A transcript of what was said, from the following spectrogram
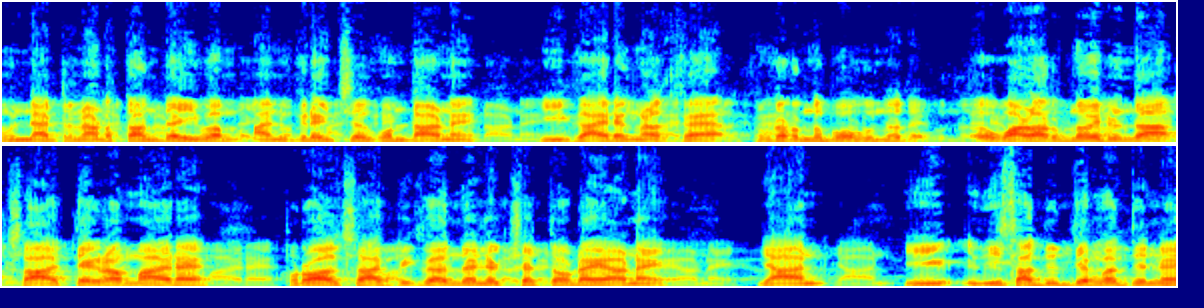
മുന്നേറ്റം നടത്താൻ ദൈവം അനുഗ്രഹിച്ചത് കൊണ്ടാണ് ഈ കാര്യങ്ങളൊക്കെ തുടർന്നു പോകുന്നത്. വളർന്നു വരുന്ന സാഹിത്യകാരന്മാരെ പ്രോത്സാഹിപ്പിക്കുക എന്ന ലക്ഷ്യത്തോടെയാണ് ഞാൻ ഈ ഈ സതുദ്യമത്തിന്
